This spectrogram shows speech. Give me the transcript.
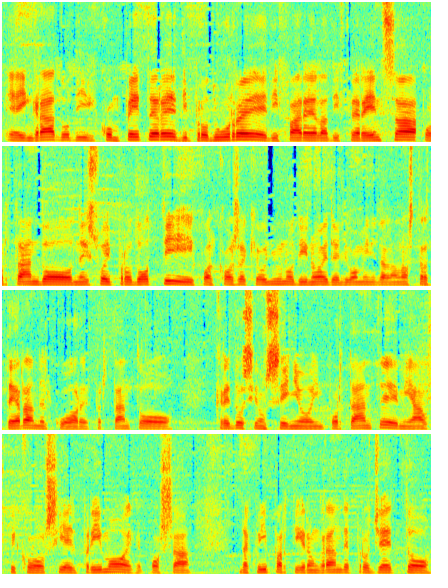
è in grado di competere, di produrre e di fare la differenza portando nei suoi prodotti qualcosa che ognuno di noi, degli uomini della nostra terra, ha nel cuore. Pertanto credo sia un segno importante e mi auspico sia il primo e che possa da qui partire un grande progetto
